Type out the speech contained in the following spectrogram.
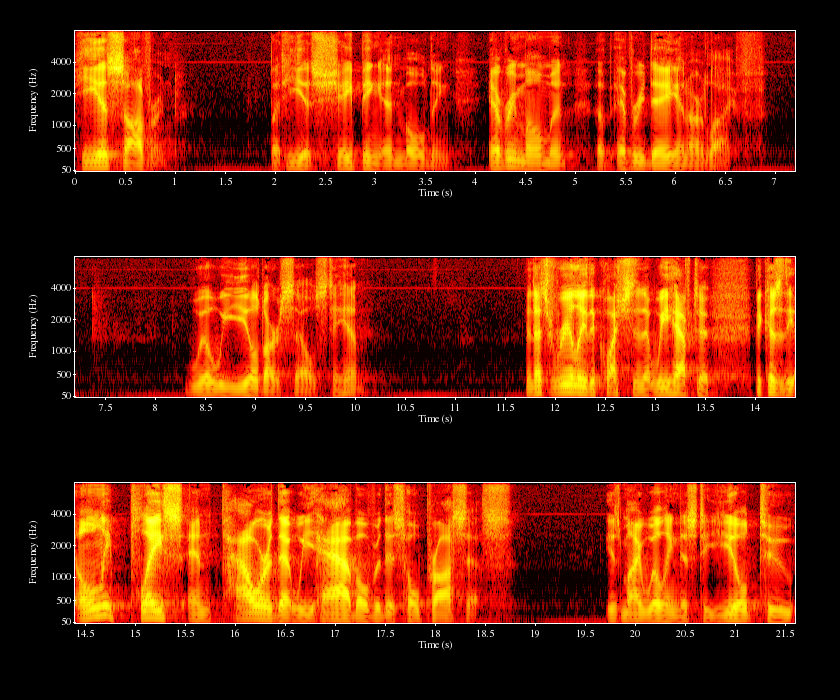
He is sovereign, but He is shaping and molding every moment of every day in our life. Will we yield ourselves to Him? And that's really the question that we have to Because the only place and power that we have over this whole process is my willingness to yield to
